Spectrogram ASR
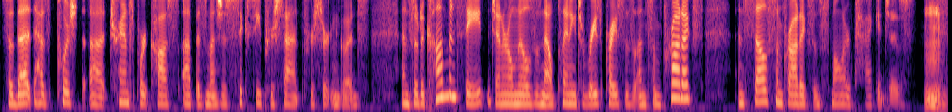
So that has pushed uh, transport costs up as much as 60% for certain goods. And so to compensate, General Mills is now planning to raise prices on some products and sell some products in smaller packages, Mm.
